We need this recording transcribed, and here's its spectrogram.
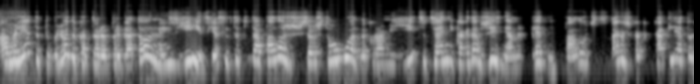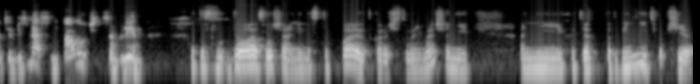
Омлет – это блюдо, которое приготовлено из яиц. Если ты туда положишь все, что угодно, кроме яиц, у тебя никогда в жизни омлет не получится. Так же, как и котлета у тебя без мяса не получится, блин. Это, да, слушай, они наступают, короче, ты понимаешь, они, они хотят подменить вообще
